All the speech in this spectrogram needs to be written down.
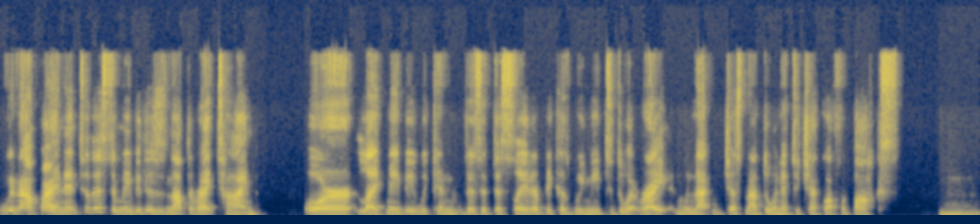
we're not buying into this, then maybe this is not the right time or like maybe we can visit this later because we need to do it right and we're not just not doing it to check off a box mm.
